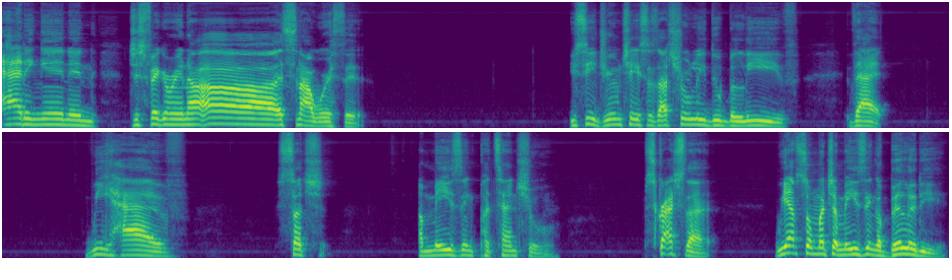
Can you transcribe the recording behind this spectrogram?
adding in and just figuring out ah it's not worth it. You see dream chasers i truly do believe that we have such amazing potential. Scratch that. We have so much amazing ability.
